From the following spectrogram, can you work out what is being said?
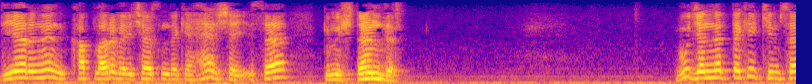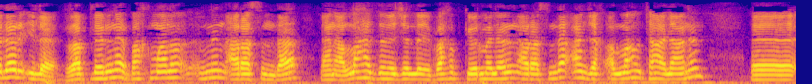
diğerinin kapları ve içerisindeki her şey ise gümüştendir. Bu cennetteki kimseler ile Rablerine bakmalarının arasında yani Allah Azze ve Celle'yi bakıp görmelerinin arasında ancak Allahu Teala'nın e,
